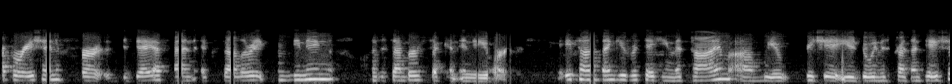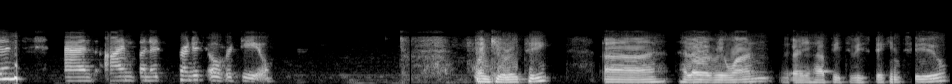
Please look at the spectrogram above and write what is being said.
preparation for the JFN Accelerate convening on December 2nd in New York. Eitan, thank you for taking the time. Um, we appreciate you doing this presentation, and I'm going to turn it over to you. Thank you, Ruti. Uh, hello, everyone. Very happy to be speaking to you.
